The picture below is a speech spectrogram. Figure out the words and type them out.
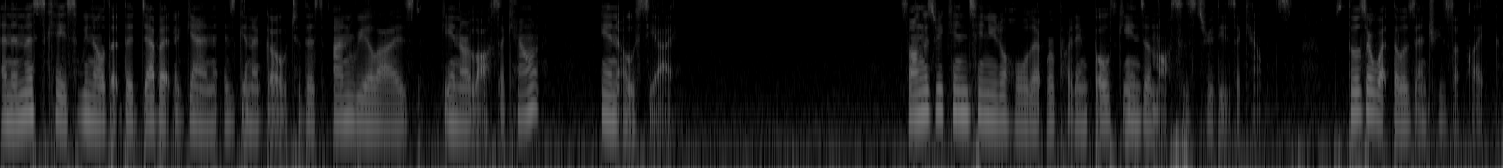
And in this case, we know that the debit, again, is going to go to this unrealized gain or loss account in OCI. As long as we continue to hold it, we're putting both gains and losses through these accounts. So those are what those entries look like.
